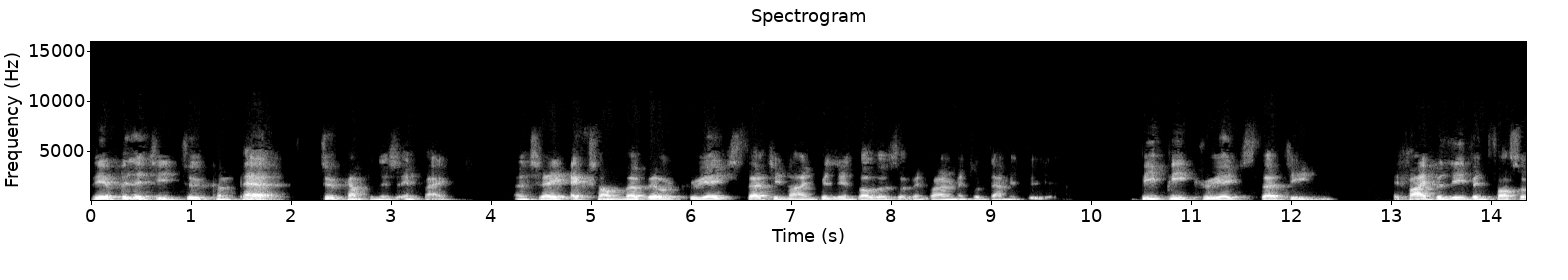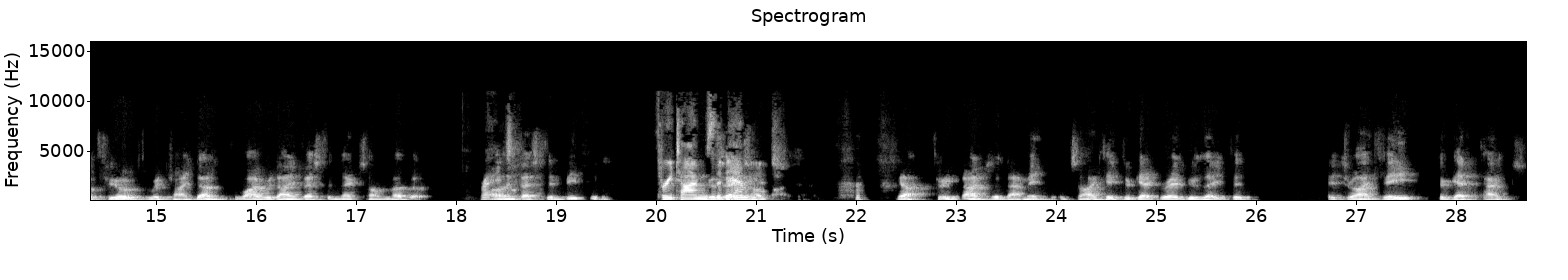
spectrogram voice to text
the ability to compare two companies' impact and say ExxonMobil creates $39 billion of environmental damage a year. BP creates 13. If I believe in fossil fuels, which I don't, why would I invest in ExxonMobil? Right. I'll invest in BP. Three times the damage. yeah, three times the damage. It's likely to get regulated. It's likely to get taxed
